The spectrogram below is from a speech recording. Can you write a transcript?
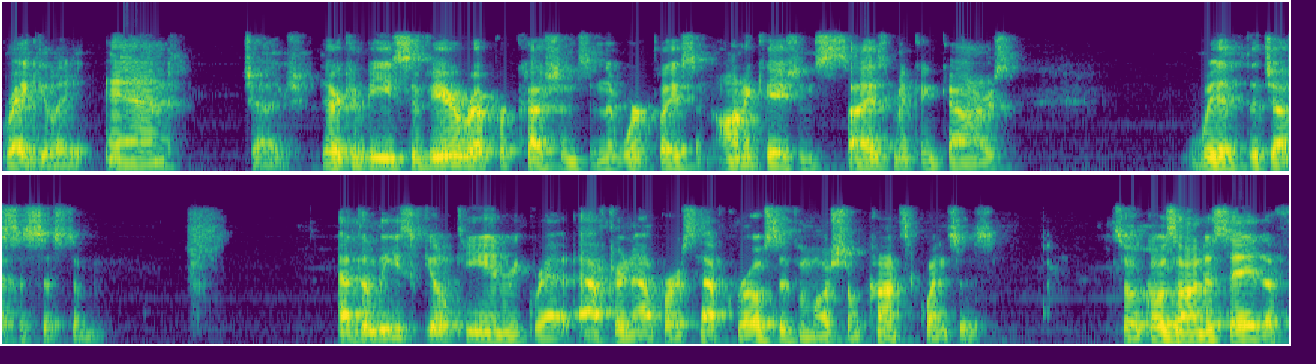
regulate and judge. There can be severe repercussions in the workplace and on occasion seismic encounters with the justice system. At the least, guilty and regret after an outburst have corrosive emotional consequences. So it goes on to say the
